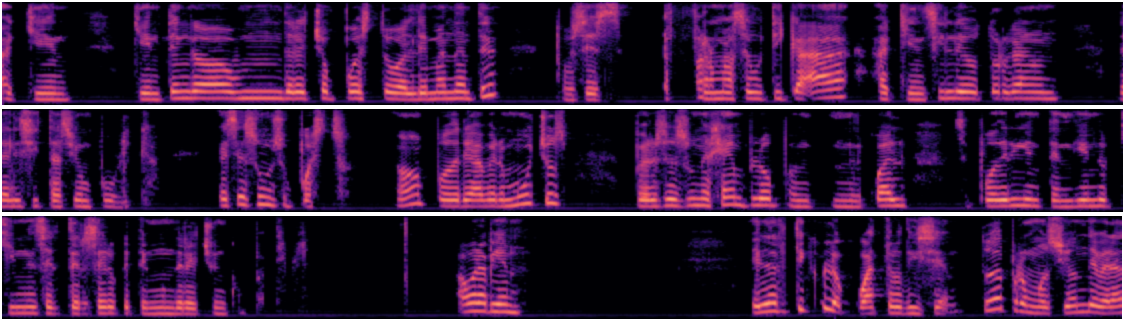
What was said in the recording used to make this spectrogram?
a quien quien tenga un derecho opuesto al demandante, pues es farmacéutica A, a quien sí le otorgaron la licitación pública. Ese es un supuesto, ¿no? Podría haber muchos, pero ese es un ejemplo en el cual se podría ir entendiendo quién es el tercero que tenga un derecho incompatible. Ahora bien, el artículo 4 dice, toda promoción deberá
